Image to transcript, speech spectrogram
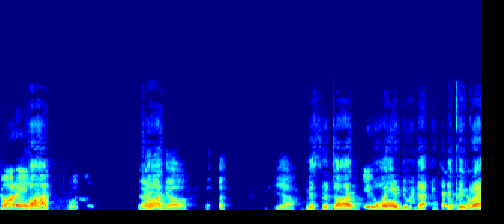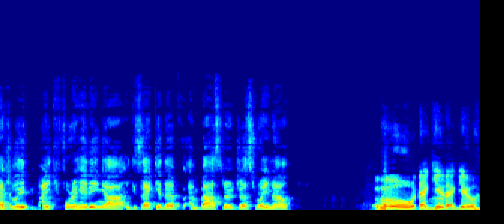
Got it. Todd, There Todd. you go. yeah. Mr. Todd, you, while Bob. you're doing that, you want to congratulate Mike for hitting uh, executive ambassador just right now. Oh, thank you. Thank you.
